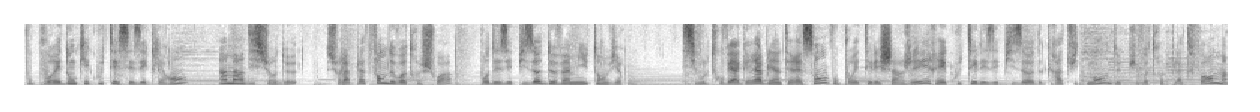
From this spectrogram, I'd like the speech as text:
Vous pourrez donc écouter ces éclairants un mardi sur deux sur la plateforme de votre choix pour des épisodes de 20 minutes environ. Si vous le trouvez agréable et intéressant, vous pourrez télécharger et réécouter les épisodes gratuitement depuis votre plateforme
